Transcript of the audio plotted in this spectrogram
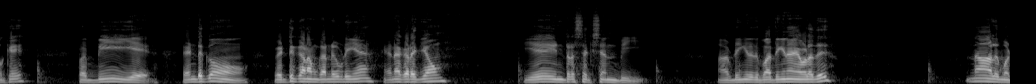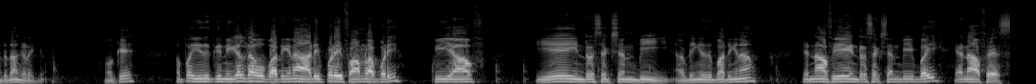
ஓகே? இப்போ பிஏ ரெண்டுக்கும் வெட்டுக்கணம் கண்டுபிடிங்க. என்ன கிடைக்கும்? ஏ இன்டர்செக்ஷன் பி அப்படிங்கிறது பார்த்தீங்கன்னா எவ்வளவு? நாலு மட்டும்தான் கிடைக்கும். ஓகே? அப்போ இதுக்கு நிகழ்தகவு பார்த்தீங்கன்னா அடிப்படை ஃபார்முலா படி P of A intersection B அப்படிங்கிறது பார்த்தீங்கன்னா N of A intersection B by N of S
